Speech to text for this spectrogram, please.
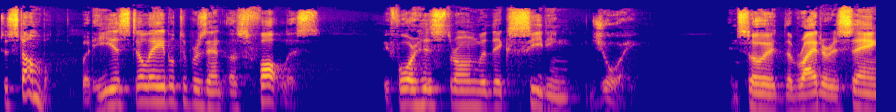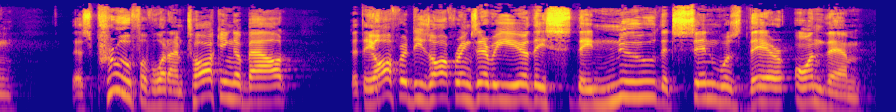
to stumble. But He is still able to present us faultless before His throne with exceeding joy. And so the writer is saying, there's proof of what I'm talking about that they offered these offerings every year. They, they knew that sin was there on them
